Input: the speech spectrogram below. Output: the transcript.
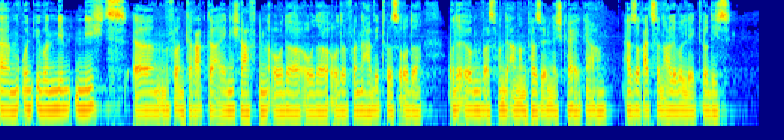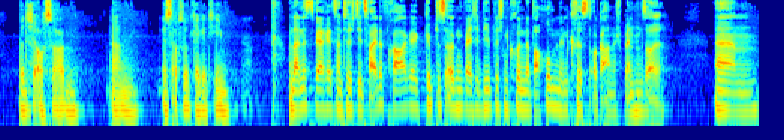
ähm, und übernimmt nichts ähm, von Charaktereigenschaften oder, oder, oder von Habitus oder, oder irgendwas von der anderen Persönlichkeit. Ja. Also rational überlegt würde ich, würde ich auch sagen, ähm, ist absolut legitim. Und dann ist, wäre jetzt natürlich die zweite Frage, gibt es irgendwelche biblischen Gründe, warum ein Christ Organe spenden soll? Ähm,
